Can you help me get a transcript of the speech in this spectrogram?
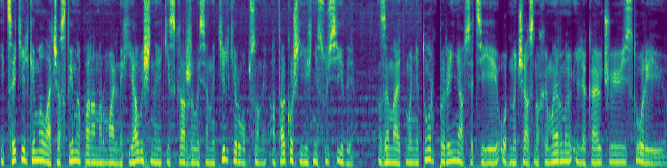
І це тільки мала частина паранормальних явищ, на які скаржилися не тільки Робсони, а також їхні сусіди. The Night Monitor перейнявся цією одночасно химерною і лякаючою історією,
